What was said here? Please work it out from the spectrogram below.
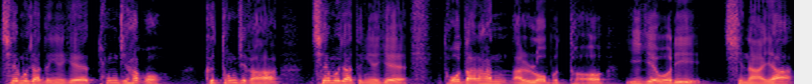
채무자 등에게 통지하고 그 통지가 채무자 등에게 도달한 날로부터 2개월이 지나야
